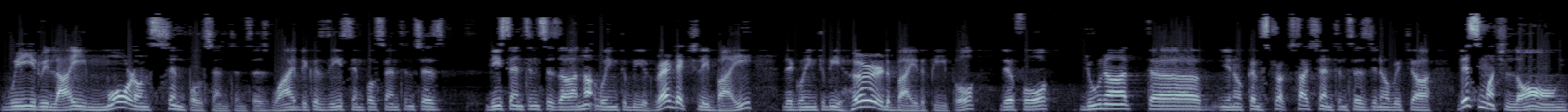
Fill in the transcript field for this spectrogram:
we rely more on simple sentences. Why? Because these simple sentences, these sentences are not going to be read actually by, they're going to be heard by the people. Therefore, do not, uh, you know, construct such sentences, you know, which are this much long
